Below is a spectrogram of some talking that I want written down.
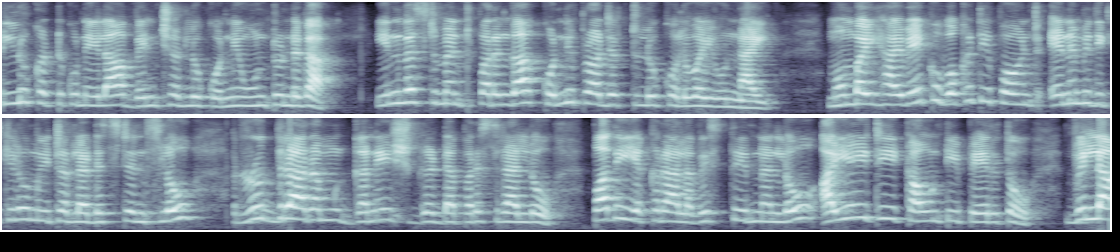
ఇల్లు కట్టుకునేలా వెంచర్లు కొన్ని ఉంటుండగా ఇన్వెస్ట్మెంట్ పరంగా కొన్ని ప్రాజెక్టులు కొలువై ఉన్నాయి. ముంబై హైవేకు ఒకటి పాయింట్ ఎనిమిది కిలోమీటర్ల డిస్టెన్స్లో రుద్రారం గణేష్ గడ్డ పరిసరాల్లో పది ఎకరాల విస్తీర్ణంలో ఐఐటి కౌంటీ పేరుతో విల్లా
